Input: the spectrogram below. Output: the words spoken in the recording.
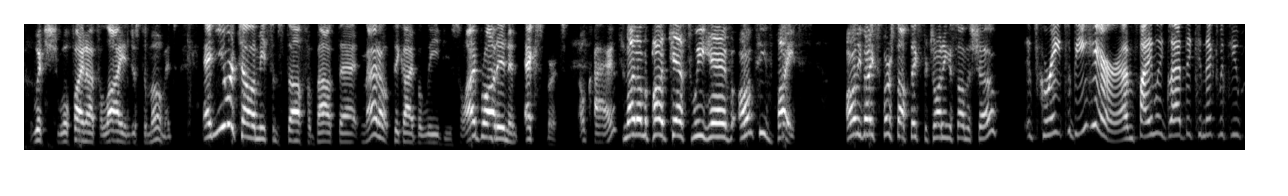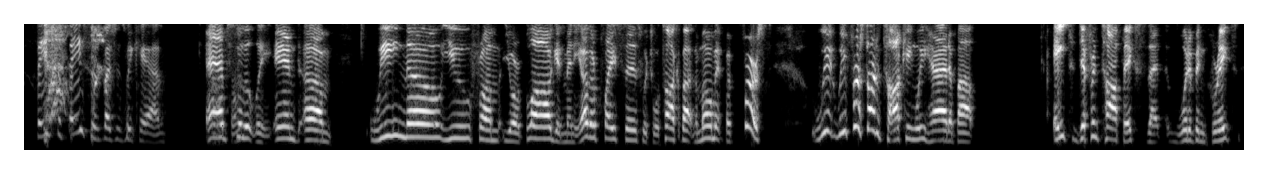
which we'll find out to lie in just a moment. And you were telling me some stuff about that, and I don't think I believe you. So I brought in an expert. Okay. Tonight on the podcast, we have Auntie Vice. Auntie Vice, first off, thanks for joining us on the show. It's great to be here. I'm finally glad to connect with you face to face as much as we can. Absolutely. And um, we know you from your blog and many other places, which we'll talk about in a moment. But first, we, we first started talking, we had about eight different topics that would have been great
